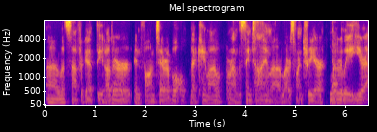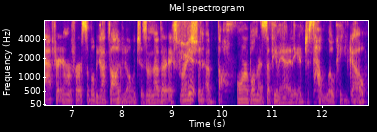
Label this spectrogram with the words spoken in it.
Uh, let's not forget the other infant terrible that came out around the same time, uh, Lars von Trier. Yeah. Literally a year after Irreversible, we got Dogville, which is another exploration of the horribleness of humanity and just how low can you go.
